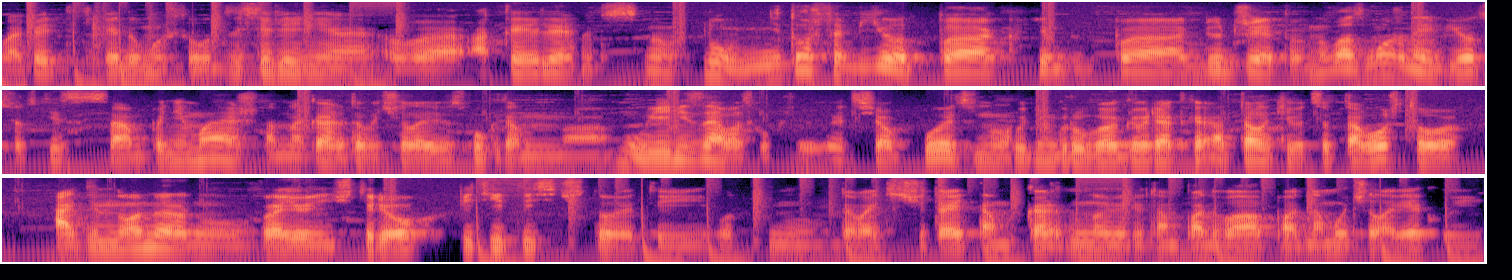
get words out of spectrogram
опять-таки, я думаю, что вот заселение в отеле, ну, ну не то, что бьет по, по бюджету, но, возможно, и бьет все-таки, сам понимаешь, там на каждого человека, сколько там, а, ну, я не знаю, во сколько это все обходится, но будем, грубо говоря, отталкиваться от того, что один номер, ну, в районе 4-5 тысяч стоит, и вот, ну, давайте считать там в каждом номере там по два, по одному человеку, и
